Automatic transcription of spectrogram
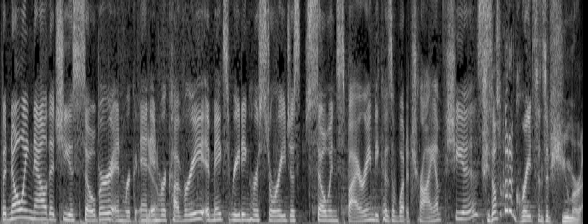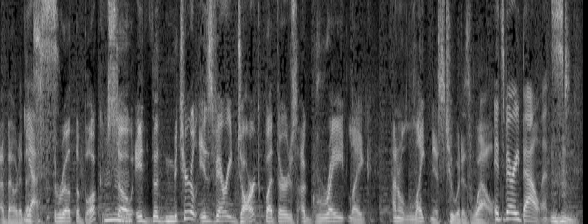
But knowing now that she is sober and, rec- and in recovery, it makes reading her story just so inspiring because of what a triumph she is. She's also got a great sense of humor about it that's Yes. Mm-hmm. throughout the book. So it, the material is very dark, but there's a great like I don't know lightness to it as well. It's very balanced. Mm-hmm.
